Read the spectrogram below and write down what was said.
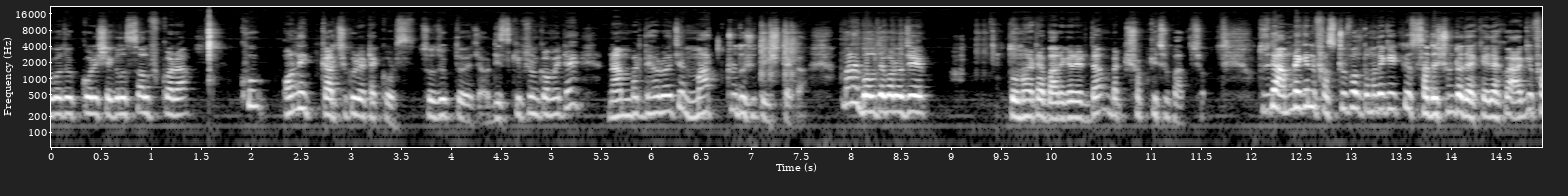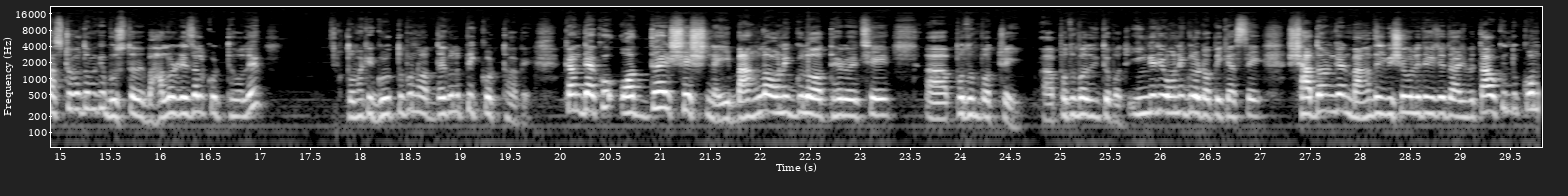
যোগাযোগ করে সেগুলো সলভ করা। খুব অনেক কার্যকরী একটা কোর্স, সুযুক্ত হয়ে যাও। ডিসক্রিপশন কমেন্টে নাম্বার দেওয়া রয়েছে মাত্র দুশো তিরিশ টাকা। মানে বলতে পারো যে তোমার একটা বার্গারের দাম বাট সব কিছু পাচ্ছ। তো যদি আমরা এখানে ফার্স্ট অফ অল তোমাদেরকে একটু সাজেশনটা দেখাই। দেখো, আগে ফার্স্ট অফ অল তোমাকে বুঝতে হবে, ভালো রেজাল্ট করতে হলে তোমাকে গুরুত্বপূর্ণ অধ্যায়গুলো পিক করতে হবে। কারণ দেখো, অধ্যায়ের শেষ নেই, বাংলা অনেকগুলো অধ্যায় রয়েছে প্রথম পত্রেই। প্রথম পত্র দ্বিতীয় পত্র ইংরেজি অনেকগুলো টপিক আছে। সাধারণ জ্ঞান বাংলাদেশ বিষয়গুলি থেকে যদি আসবে, তাও কিন্তু কম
